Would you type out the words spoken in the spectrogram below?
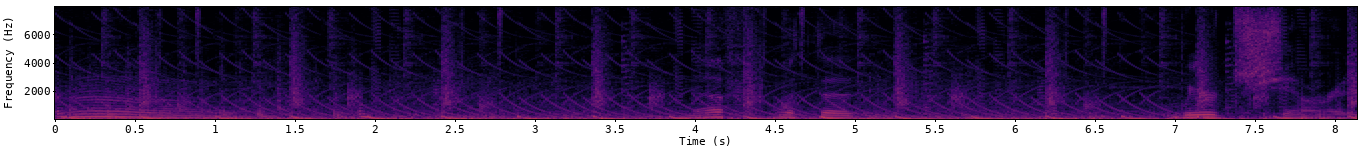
Hmm. Enough with the weird shit already.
